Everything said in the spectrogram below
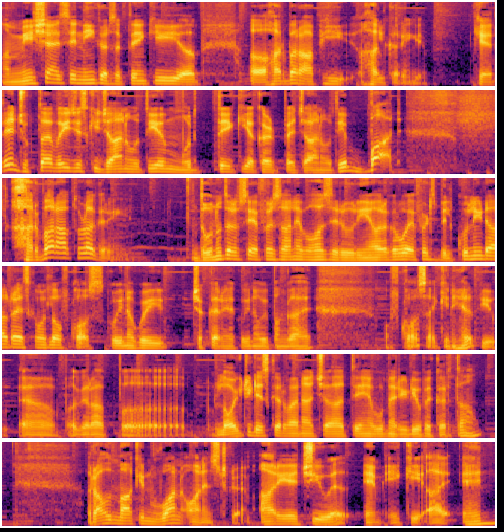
हमेशा ऐसे नहीं कर सकते हैं कि uh, uh, हर बार आप ही हल करेंगे। कहते हैं झुकता है वही जिसकी जान होती है मुर्दे की अकड़ पहचान होती है बट हर बार आप थोड़ा करेंगे। दोनों तरफ़ से एफर्ट्स आने बहुत ज़रूरी हैं और अगर वो एफर्ट्स बिल्कुल नहीं डाल रहा है इसका मतलब ऑफ़ कोर्स कोई ना कोई चक्कर है कोई ना कोई पंगा है। Of course I can help you अगर आप लॉयल्टी uh, टेस्ट करवाना चाहते हैं वो मैं रेडियो पे करता हूँ। Rahul mark in one on Instagram R H U L M A K I N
